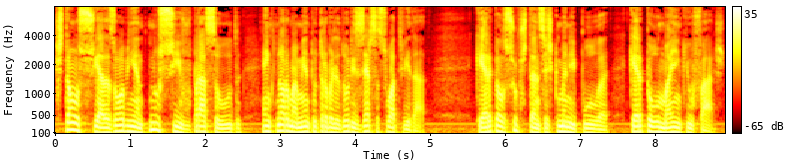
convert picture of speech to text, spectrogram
estão associadas ao ambiente nocivo para a saúde em que normalmente o trabalhador exerce a sua atividade, quer pelas substâncias que manipula, quer pelo meio em que o faz,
